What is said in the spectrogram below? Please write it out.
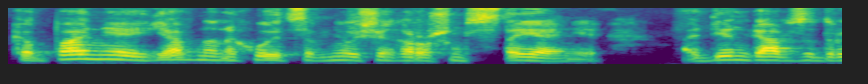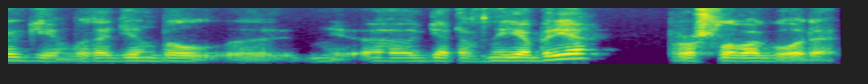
компания явно находится в не очень хорошем состоянии. Один гап за другим. Вот один был э, где-то в ноябре прошлого года,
